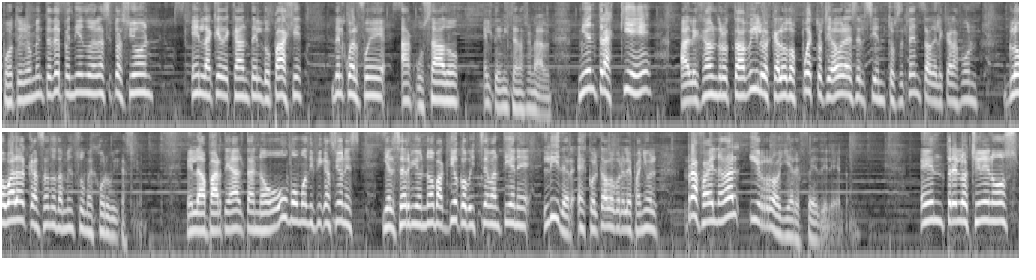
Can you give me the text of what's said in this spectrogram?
posteriormente dependiendo de la situación en la que decante el dopaje del cual fue acusado el tenista nacional. Mientras que Alejandro Tavilo escaló dos puestos y ahora es el 170 del escalafón global, alcanzando también su mejor ubicación. En la parte alta no hubo modificaciones y el serbio Novak Djokovic se mantiene líder, escoltado por el español Rafael Nadal y Roger Federer. Entre los chilenos,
